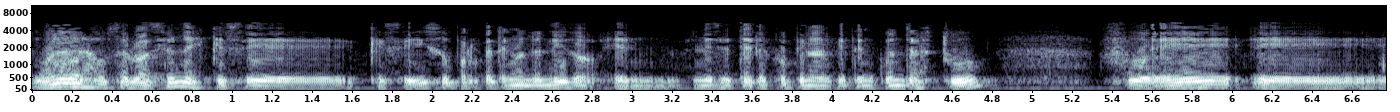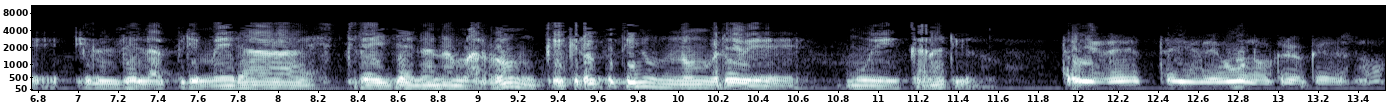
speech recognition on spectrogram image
una de las observaciones que se, que se hizo, porque tengo entendido, en, ese telescopio en el que te encuentras tú, fue eh, el de la primera estrella enana marrón, que creo que tiene un nombre muy canario. TID, TID1 creo que es, ¿no?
